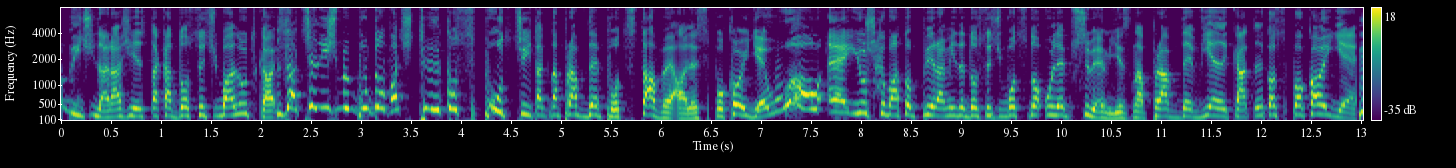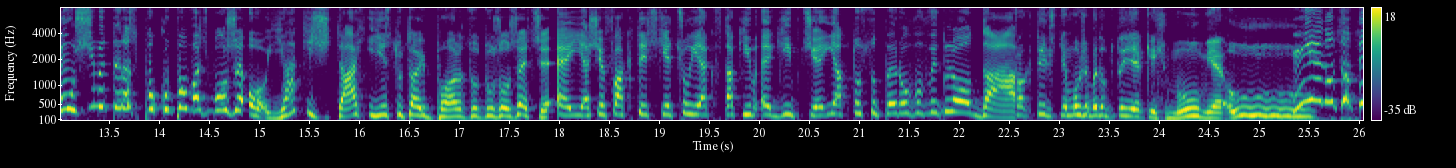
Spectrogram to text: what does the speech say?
robić. Na razie jest taka dosyć malutka. Zaczęliśmy budować tylko spód, czyli tak naprawdę podstawę, ale spokojnie. Wow, ej, już chyba tą piramidę dosyć mocno ulepszyłem. Jest naprawdę wielka, tylko spokojnie. Musimy teraz pokupować może, o, jakiś dach i jest tutaj bardzo dużo rzeczy. Ej, ja się faktycznie czuję jak w takim Egipcie, jak to superowo wygląda. Faktycznie, może będą tutaj jakieś mumie, uuu. Nie no, co ty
